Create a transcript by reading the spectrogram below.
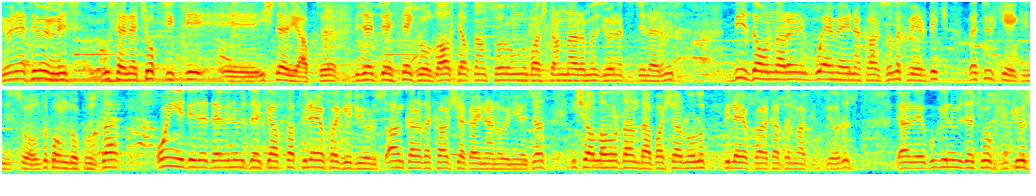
Yönetimimiz bu sene çok ciddi e, işler yaptı. Bize destek oldu. Altyapıdan sorumlu başkanlarımız, yöneticilerimiz. Biz de onların bu emeğine karşılık verdik ve Türkiye ikincisi olduk 19'da. 17'de de önümüzdeki hafta playoff'a gidiyoruz. Ankara'da Karşıyaka'yla oynayacağız. İnşallah oradan da başarılı olup playoff'lara katılmak istiyoruz. Yani bugünümüze çok şükür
